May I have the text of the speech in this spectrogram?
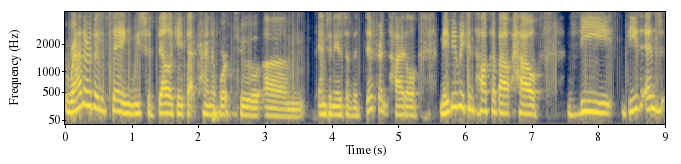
rather than saying we should delegate that kind of work to um, engineers of a different title, maybe we can talk about how the these eng-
